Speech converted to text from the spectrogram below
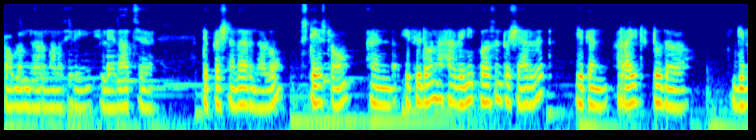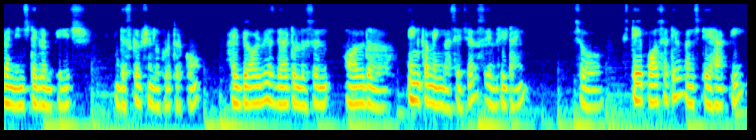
ப்ராப்ளம்ஸாக இருந்தாலும் சரி இல்லை ஏதாச்சும் டிப்ரெஷன் எதாக இருந்தாலும் stay strong And if you don't have any person to share with you can write to the given Instagram page டிஸ்கிரிப்ஷனில் கொடுத்துருக்கோம் I'll be always there to listen all the incoming messages every time so stay positive and stay happy.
